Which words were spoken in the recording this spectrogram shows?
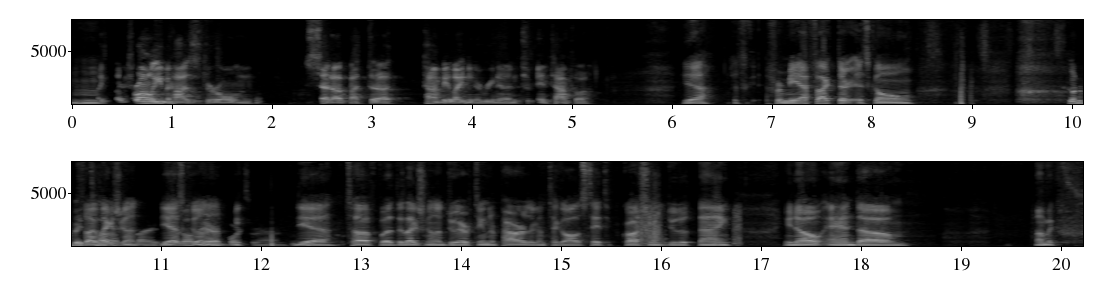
Mhm. Like, like Toronto even has their own setup at the Tampa Bay Lightning Arena in, in Tampa. Yeah, it's for me. I feel like they're it's going. Gonna be I feel like tough. Lakers gonna- like, yeah, it's gonna airports. Yeah, tough, but the Lakers are going to do everything in their power. They're going to take all the safety precautions, do the thing, you know. And um, I'm ex-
